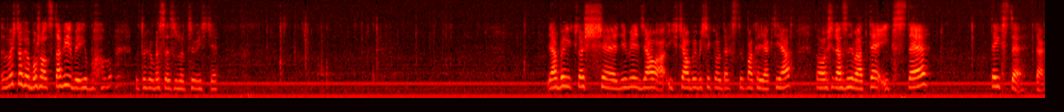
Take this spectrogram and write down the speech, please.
Weź trochę może odstawimy ich, bo to trochę bez sensu rzeczywiście. Jakby ktoś się nie wiedział a- i chciałby mieć taką teksturpakę jak ja, to on się nazywa TXT. TXT, tak.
